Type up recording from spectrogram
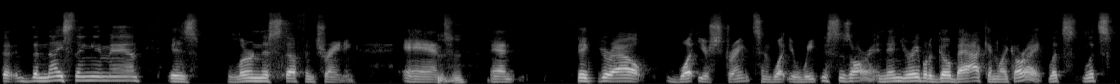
the, the nice thing man is learn this stuff in training and mm-hmm. and figure out what your strengths and what your weaknesses are and then you're able to go back and like all right let's let's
